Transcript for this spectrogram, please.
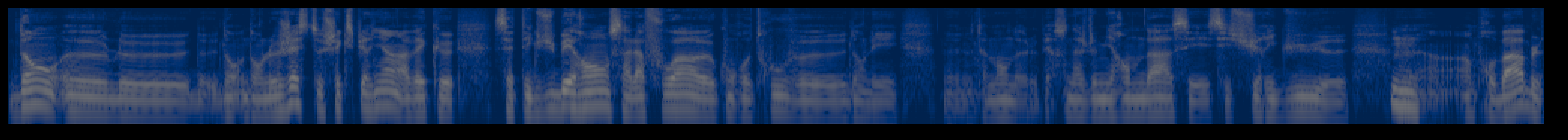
dans euh, le dans, le geste shakespearien, avec euh, cette exubérance à la fois qu'on retrouve dans les, notamment le personnage de Miranda, ces, ces surigus mm. improbables.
